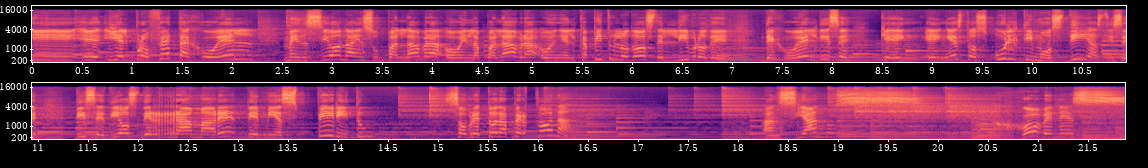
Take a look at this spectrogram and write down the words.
Y, eh, y el profeta Joel menciona en su palabra o en la palabra o en el capítulo 2 del libro de, de Joel, dice que en, en, estos últimos días, dice, dice Dios, derramaré de mi espíritu sobre toda persona, ancianos, jóvenes,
